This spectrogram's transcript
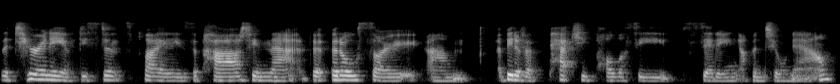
the tyranny of distance plays a part in that, but but also um, a bit of a patchy policy setting up until now.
